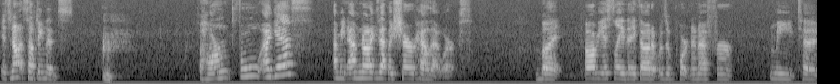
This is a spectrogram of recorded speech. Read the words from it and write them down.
It's not something that's harmful, I guess. I mean, I'm not exactly sure how that works. But obviously, they thought it was important enough for me to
